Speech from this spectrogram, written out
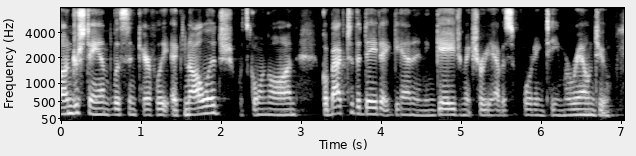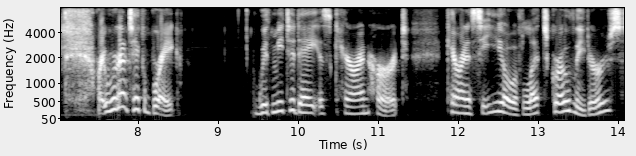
Understand, listen carefully, acknowledge what's going on, go back to the data again and engage. Make sure you have a supporting team around you. All right, we're going to take a break. With me today is Karin Hurt. Karin is CEO of Let's Grow Leaders.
